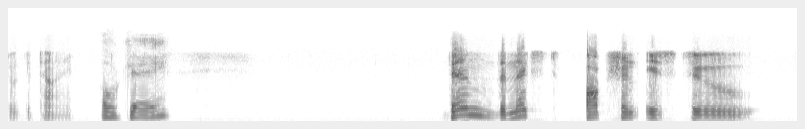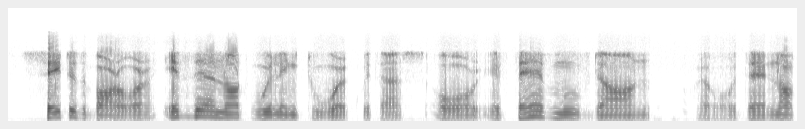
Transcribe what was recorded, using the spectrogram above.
of the time. Okay. Then the next option is to say to the borrower, if they're not willing to work with us, or if they have moved on, or they're not,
